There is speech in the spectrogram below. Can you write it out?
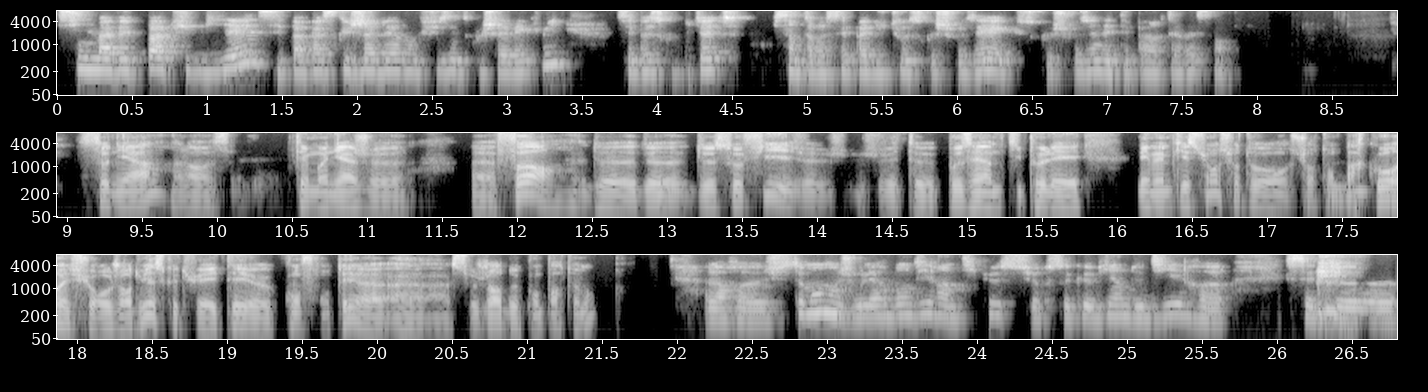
s'il ne m'avait pas publié, c'est pas parce que j'avais refusé de coucher avec lui, c'est parce que peut-être il s'intéressait pas du tout à ce que je faisais et que ce que je faisais n'était pas intéressant. Sonia, alors témoignage euh, euh, fort de, de, Sophie. Je, vais te poser un petit peu les, les mêmes questions sur ton, sur ton mhm. parcours et sur aujourd'hui. Est-ce que tu as été confronté à ce genre de comportement? Alors euh, justement, moi, je voulais rebondir un petit peu sur ce que vient de dire euh, cette euh,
